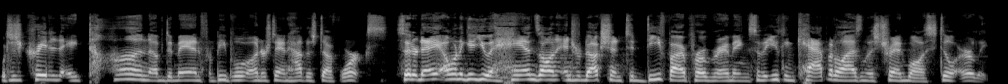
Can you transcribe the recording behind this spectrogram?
which has created a ton of demand from people who understand how this stuff works. So today I want to give you a hands-on introduction to DeFi programming so that you can capitalize on this trend while it's still early.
